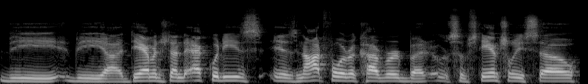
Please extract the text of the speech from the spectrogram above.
the the uh, damage done to equities is not fully recovered, but substantially so.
